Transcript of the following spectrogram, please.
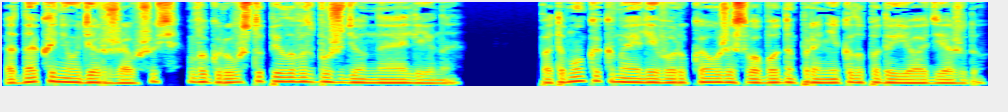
Однако, не удержавшись, в игру вступила возбужденная Алина, потому как моя левая рука уже свободно проникла под ее одежду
